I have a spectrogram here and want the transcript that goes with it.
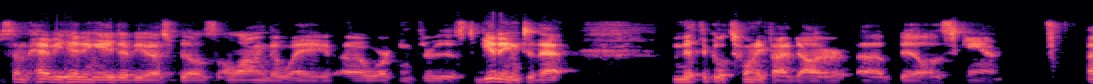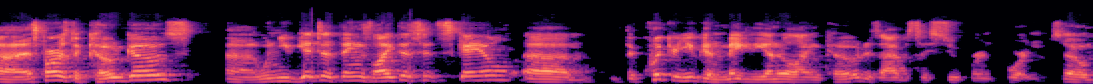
some heavy hitting AWS bills along the way, uh, working through this, getting to that mythical $25 uh, bill scan. Uh, as far as the code goes, uh, when you get to things like this at scale, um, the quicker you can make the underlying code is obviously super important. So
